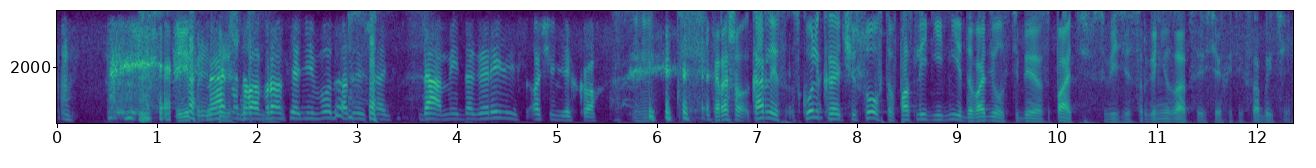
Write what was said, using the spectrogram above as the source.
При- На этот вопрос я не буду отвечать. Да, мы договорились очень легко. Хорошо. Карлис, сколько часов-то в последние дни доводилось тебе спать в связи с организацией всех этих событий?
